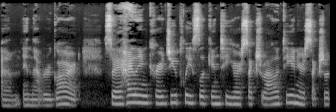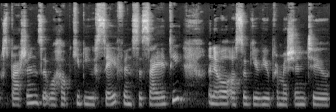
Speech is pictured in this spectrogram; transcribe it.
um, in that regard. So I highly encourage you, please look into your sexuality and your sexual expressions. It will help keep you safe in society, and it will also give you permission to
